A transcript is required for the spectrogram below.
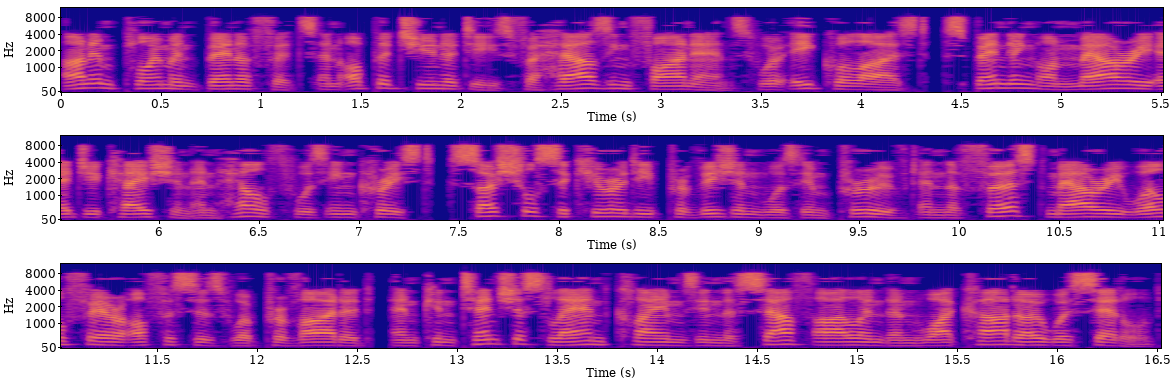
unemployment benefits and opportunities for housing finance were equalized, spending on Maori education and health was increased, social security provision was improved and the first Maori welfare offices were provided, and contentious land claims in the South Island and Waikato were settled.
